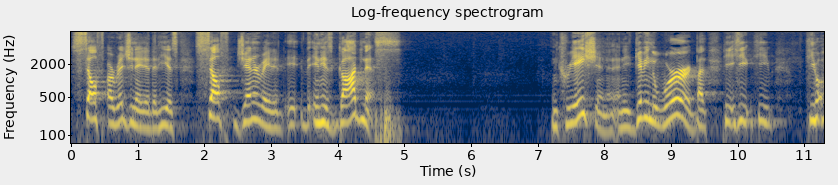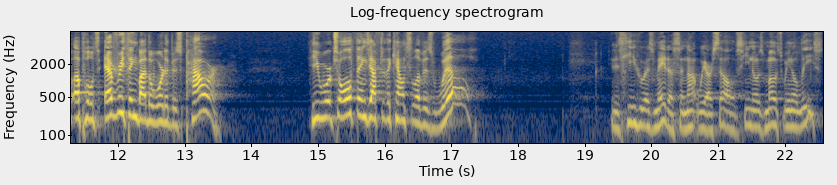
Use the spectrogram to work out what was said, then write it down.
self originated, that he is self generated in his godness. In creation, and, and he's giving the word, but he, he, he, he upholds everything by the word of his power. He works all things after the counsel of his will. It is He who has made us and not we ourselves. He knows most, we know least.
